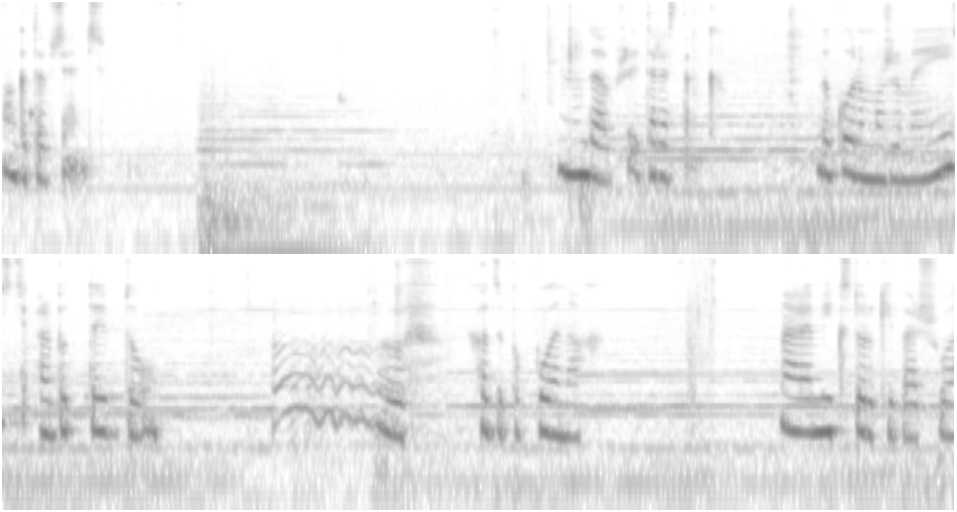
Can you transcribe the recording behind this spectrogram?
Mogę to wziąć. No dobrze, i teraz tak. Do góry możemy iść, albo tutaj w dół. Uff, chodzę po płynach. Ale miksturki weszły.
